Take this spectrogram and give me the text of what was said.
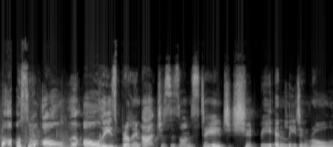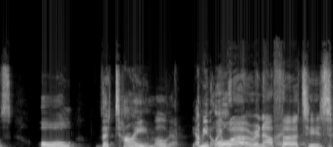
But also, all the all these brilliant actresses on stage should be in leading roles all the time. Oh yeah. I mean, We all- were in our 30s.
